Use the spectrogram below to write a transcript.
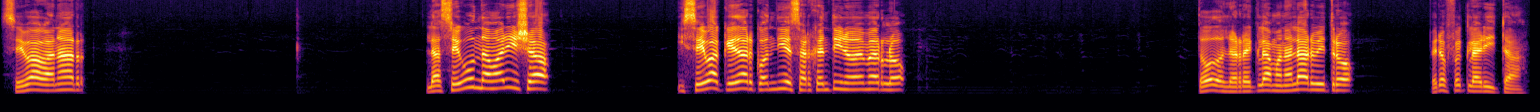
Se va a ganar la segunda amarilla y se va a quedar con 10 argentino de Merlo. Todos le reclaman al árbitro, pero fue clarita.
